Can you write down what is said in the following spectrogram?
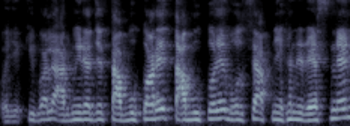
ওই যে কি বলে আর্মিরা যে তাবু করে তাবু করে বলছে আপনি এখানে রেস্ট নেন।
